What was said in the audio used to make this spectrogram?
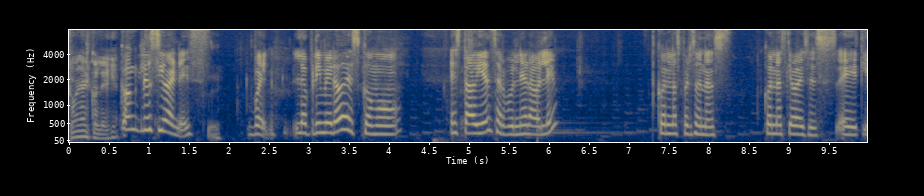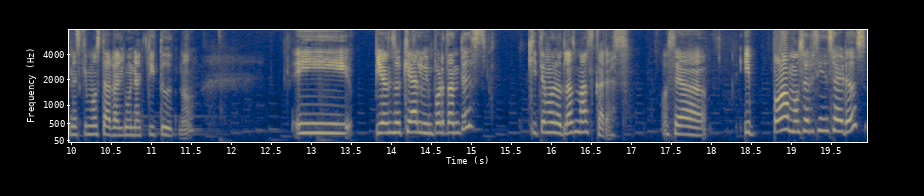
Como en el colegio. Conclusiones. Sí. Bueno, lo primero es como está bien ser vulnerable con las personas con las que a veces eh, tienes que mostrar alguna actitud, ¿no? Y pienso que algo importante es quitémonos las máscaras. O sea, y podamos ser sinceros,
